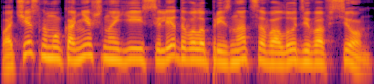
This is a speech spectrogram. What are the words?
По-честному, конечно, ей следовало признаться Володе во всем.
